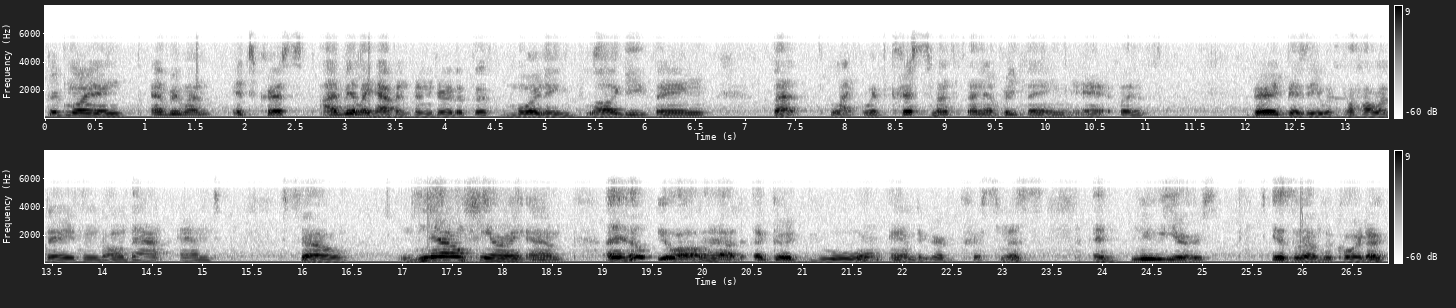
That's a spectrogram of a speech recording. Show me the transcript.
Good morning, everyone. It's Chris. I really haven't been good at this morning vloggy thing, but like with Christmas and everything, it was very busy with the holidays and all that, and so now here I am. I hope you all had a good Yule and a good Christmas, and New Year's is around the corner.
